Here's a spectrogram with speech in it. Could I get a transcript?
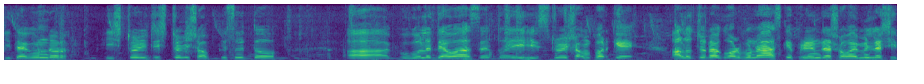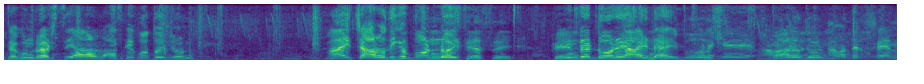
সীতাকুণ্ডর হিস্টোরি টিস্টোরি সব কিছুই তো গুগলে দেওয়া আছে তো এই হিস্টোরি সম্পর্কে আলোচনা করব না। আজকে ফ্রেন্ডরা সবাই মিলে সীতাকুণ্ড আসছি। আর আজকে কত জুন? ভাই চারোদিকে বন্ধ হইতে আছে। ফ্রেন্ডরা ডরে আয় নাই বারো জন। আমাদের ফ্রেন্ড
